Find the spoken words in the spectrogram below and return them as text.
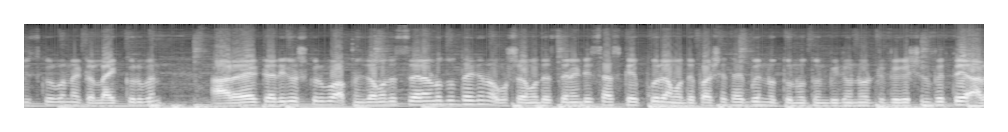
মিস করবেন একটা লাইক করবেন। আর একটা রিকোয়েস্ট করব, আপনি যদি আমাদের চ্যানেল নতুন থাকেন, অবশ্যই আমাদের চ্যানেলটি সাবস্ক্রাইব করে আমাদের পাশে থাকবেন। নতুন নতুন ভিডিও নোটিফিকেশন পেতে। আর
